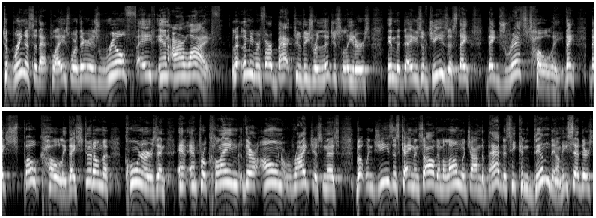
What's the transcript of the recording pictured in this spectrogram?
to bring us to that place where there is real faith in our life. Let, let, me refer back to these religious leaders in the days of Jesus. They, they dressed holy, they, they spoke holy, they stood on the corners and, and, and proclaimed their own righteousness. But when Jesus came and saw them along with John the Baptist, he condemned them. He said, There's,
